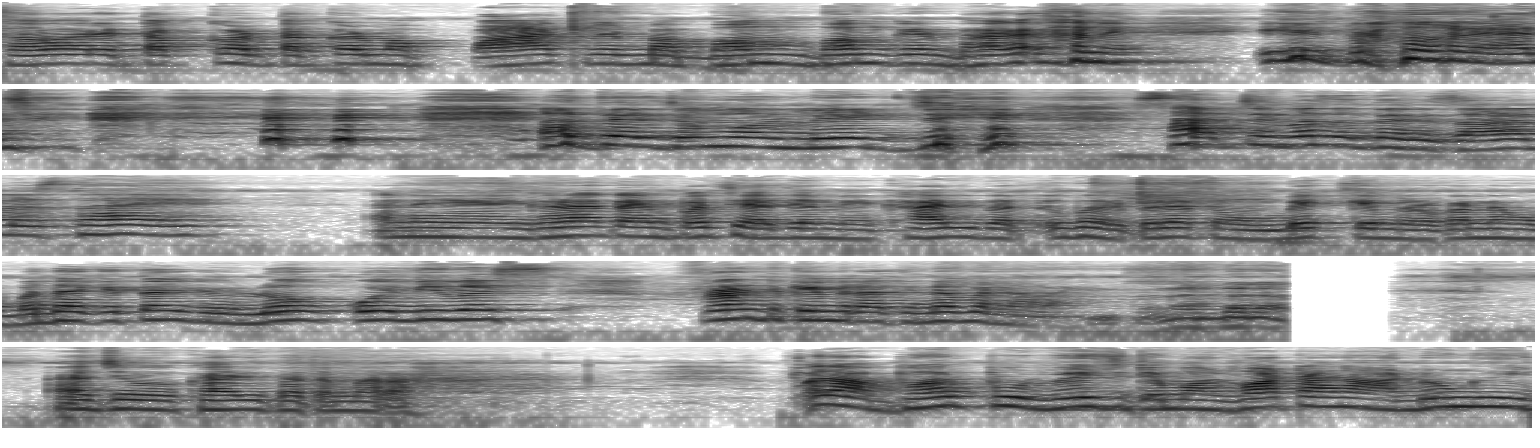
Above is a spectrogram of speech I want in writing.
સવારે તક્કડ તક્કડમાં પાંચ મિનિટમાં ભમ ભમ કરીને ભાગા હતા ને એ પ્રમાણે આજે. અત્યારે જમવાનું લેટ છે. સાચે બસ અત્યારે સાડા દસ થાય અને ઘણા ટાઈમ પછી આજે અમે ખારી ભાત ઊભા રહી. પહેલાં તો હું બેક કેમેરો કરી નાખું બધા કહેતા હોય કે લોક કોઈ દિવસ ફ્રન્ટ કેમેરાથી ન બનાવાય. બનાવ આ જો ખારી ભાત અમારા. બધા ભરપૂર વેજીટેબલ વાટાણા ડુંગળી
